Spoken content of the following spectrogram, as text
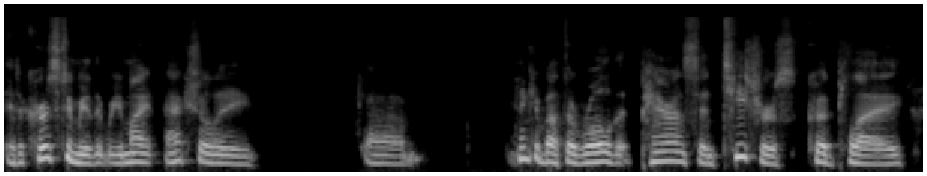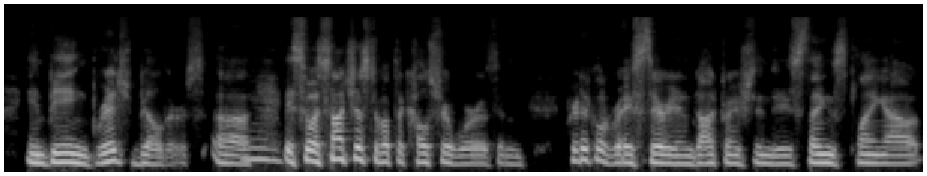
it occurs to me that we might actually um, think about the role that parents and teachers could play in being bridge builders. Uh, mm. So it's not just about the culture wars and critical race theory and indoctrination, these things playing out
